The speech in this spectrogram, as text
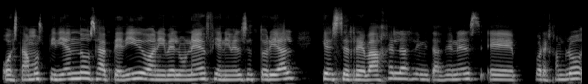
o estamos pidiendo, o sea, pedido a nivel UNEF y a nivel sectorial que se rebajen las limitaciones, eh, por ejemplo,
